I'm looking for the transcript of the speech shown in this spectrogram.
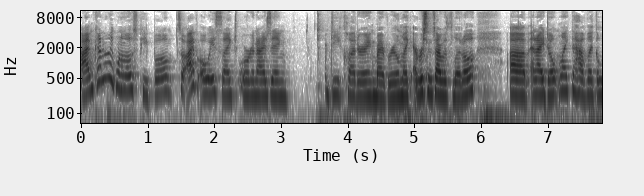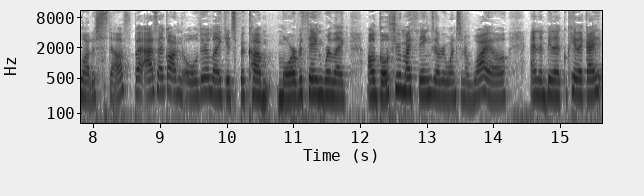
I'm kind of like one of those people. So I've always liked organizing, decluttering my room, like ever since I was little. Um, and I don't like to have like a lot of stuff. But as I gotten older, like it's become more of a thing where like I'll go through my things every once in a while and then be like, okay, like I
